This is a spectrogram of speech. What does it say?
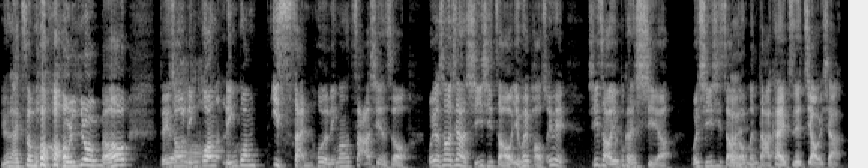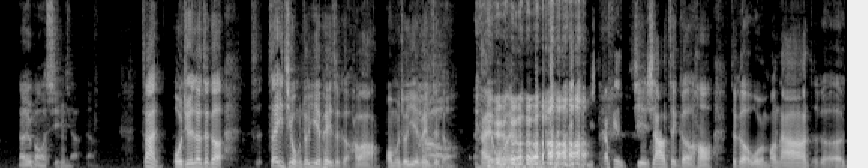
原来这么好用，然后等于说灵光灵光一闪或者灵光乍现的时候，我有时候这样洗一洗澡也会跑出，因为洗澡也不可能写啊，我洗一洗澡，然后门打开直接叫一下，那就帮我写一下这样。赞，我觉得这个这一集我们就夜配这个好不好？我们就夜配这个，哎，我们下面写下这个哈，这个我们帮大家这个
